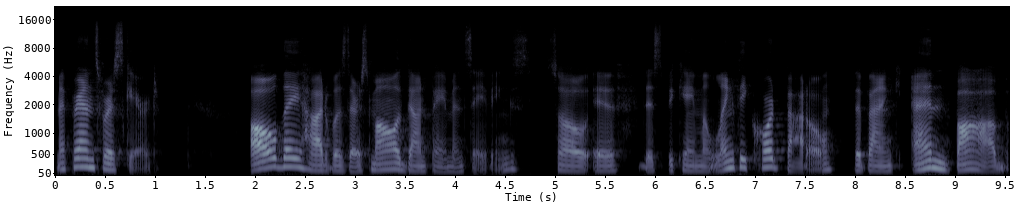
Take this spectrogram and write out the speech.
My parents were scared. All they had was their small down payment savings. So if this became a lengthy court battle, the bank and Bob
